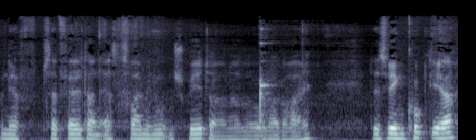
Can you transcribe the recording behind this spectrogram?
und der zerfällt dann erst zwei Minuten später oder so oder drei. Deswegen guckt ihr,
